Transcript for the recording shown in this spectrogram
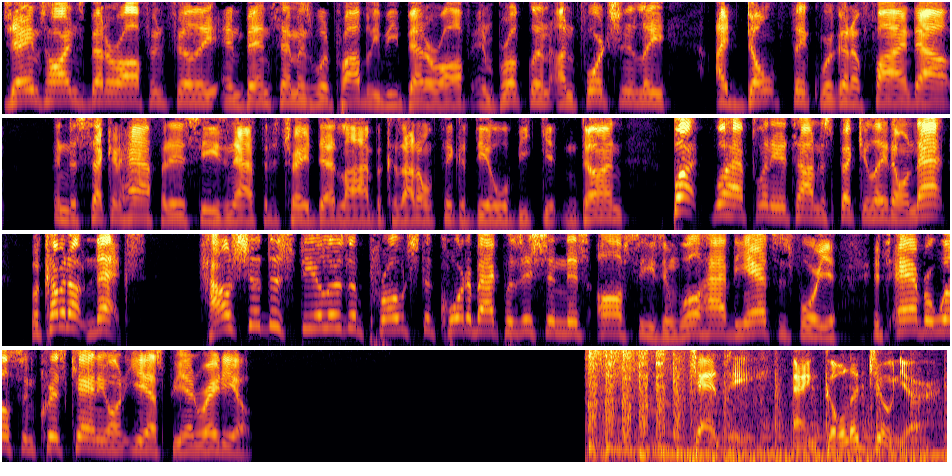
James Harden's better off in Philly, and Ben Simmons would probably be better off in Brooklyn. Unfortunately, I don't think we're going to find out in the second half of this season after the trade deadline because I don't think a deal will be getting done. But we'll have plenty of time to speculate on that. But coming up next, how should the Steelers approach the quarterback position this offseason? We'll have the answers for you. It's Amber Wilson, Chris Canty on ESPN Radio. Canty and Golic Jr.,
